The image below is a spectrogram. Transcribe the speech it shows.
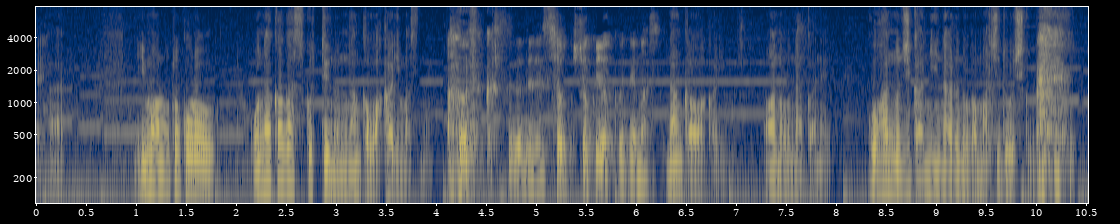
はい。はい、今のところお腹がすくっていうのなんか分かりますね。あ、なんかすぐでね、食食欲出ます。なんかわかります。あのなんかねご飯の時間になるのが待ち遠しく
